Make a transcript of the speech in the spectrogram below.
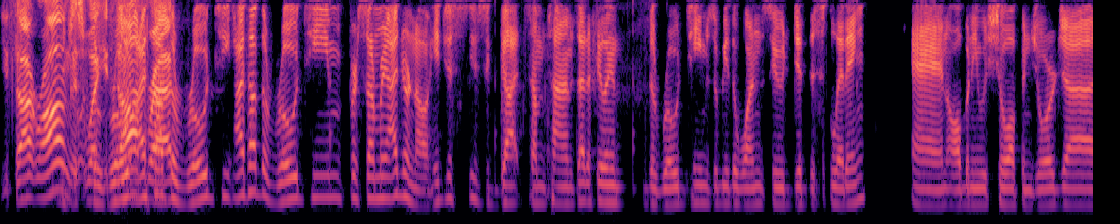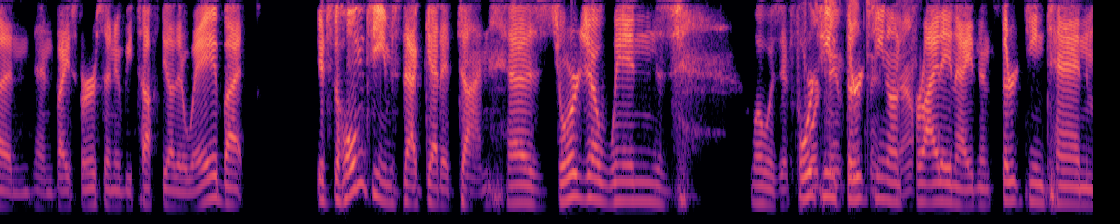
you thought wrong is what you road, thought, I Brad. thought the road team. I thought the road team for some reason. I don't know. He just he's gut sometimes. I had a feeling the road teams would be the ones who did the splitting, and Albany would show up in Georgia, and and vice versa, and it'd be tough the other way. But it's the home teams that get it done. As Georgia wins, what was it, 14-13 on yeah. Friday night, and then 13-10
